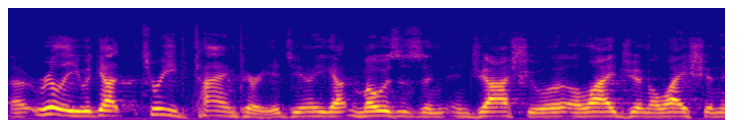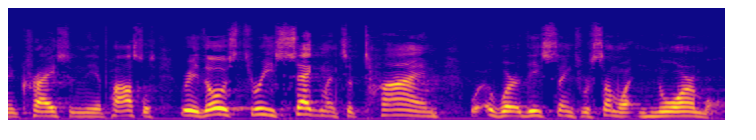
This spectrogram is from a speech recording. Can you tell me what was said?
Uh, really, we got three time periods. You know, you got Moses and, and, Joshua, Elijah and Elisha, and then Christ and the apostles. Really, those three segments of time where, where these things were somewhat normal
